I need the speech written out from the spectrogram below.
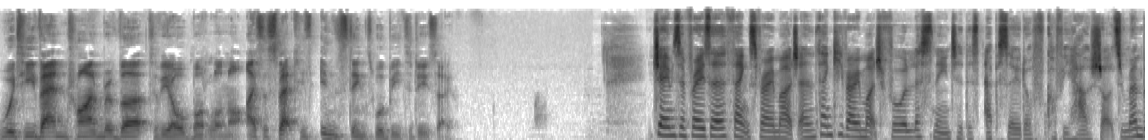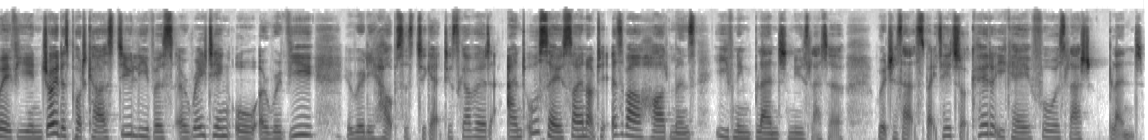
would he then try and revert to the old model or not? I suspect his instincts would be to do so. James and Fraser, thanks very much. And thank you very much for listening to this episode of Coffee House Shots. Remember, if you enjoyed this podcast, do leave us a rating or a review. It really helps us to get discovered. And also sign up to Isabel Hardman's Evening Blend newsletter, which is at spectator.co.uk forward slash blend.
